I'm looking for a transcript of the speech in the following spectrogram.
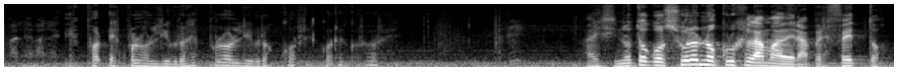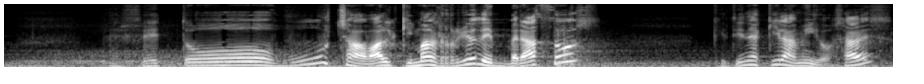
Vale, vale. Es por, los libros, es por los libros. Corre, corre, corre, corre. Ahí, si no toco el suelo, no cruje la madera. Perfecto. Perfecto. Uh, chaval, qué mal rollo de brazos que tiene aquí el amigo, ¿sabes?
